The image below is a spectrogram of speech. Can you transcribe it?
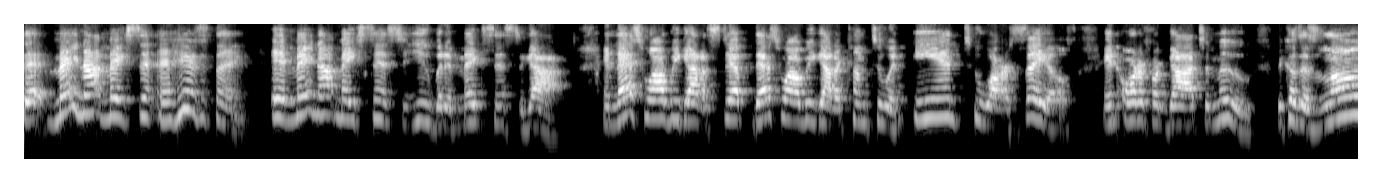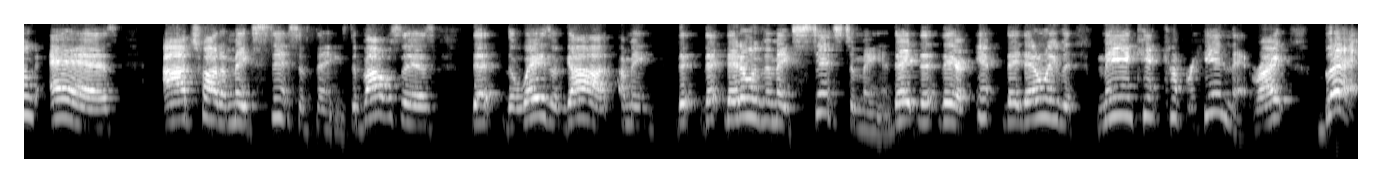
that may not make sense. And here's the thing: it may not make sense to you, but it makes sense to God. And that's why we got to step, that's why we got to come to an end to ourselves in order for God to move. Because as long as I try to make sense of things, the Bible says that the ways of God, I mean, they, they, they don't even make sense to man. They, they, they are, they, they don't even, man can't comprehend that, right? But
